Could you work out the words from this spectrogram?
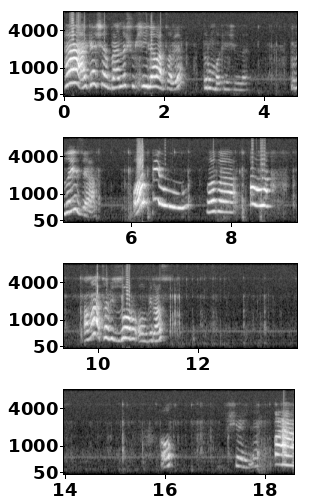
Ha arkadaşlar bende şu hile var tabi. Durun bakın şimdi. Buradayız ya. Hop. Baba. Aa. Ama tabi zor o biraz. Hop. Şöyle. Aa.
